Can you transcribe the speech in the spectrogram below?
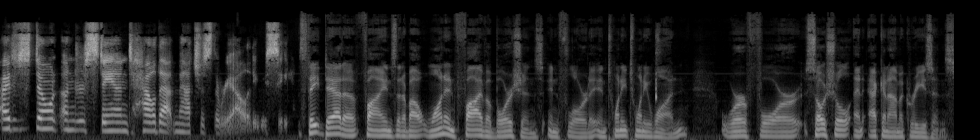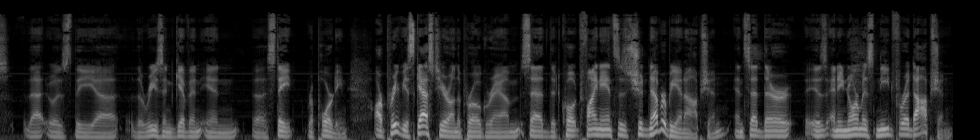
I just don't understand how that matches the reality we see. State data finds that about one in five abortions in Florida in 2021 were for social and economic reasons. That was the uh, the reason given in uh, state reporting. Our previous guest here on the program said that quote finances should never be an option, and said there is an enormous need for adoption.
